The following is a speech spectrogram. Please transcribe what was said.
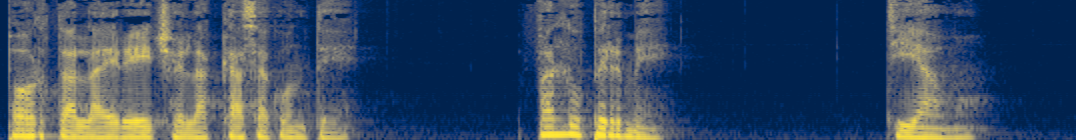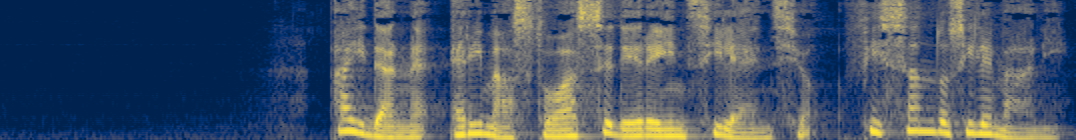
Porta la Rachel a casa con te. Fallo per me. Ti amo. Aidan è rimasto a sedere in silenzio, fissandosi le mani.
